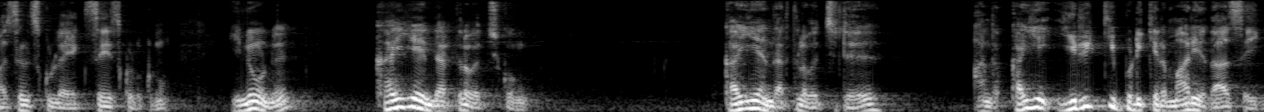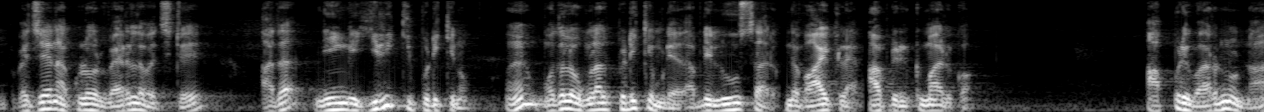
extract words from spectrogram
மசில்ஸ்குள்ளே எக்ஸசைஸ் கொடுக்கணும். இன்னொன்று கையை இந்த இடத்துல வச்சுக்கோங்க. கையை இந்த இடத்துல வச்சுட்டு அந்த கையை இறுக்கி பிடிக்கிற மாதிரி ஏதாவது செய்யுங்க. வெஜேனாக்குள்ளே ஒரு விரலை வச்சுட்டு அதை நீங்கள் இறுக்கி பிடிக்கணும். முதல்ல உங்களால் பிடிக்க முடியாது. அப்படி லூஸாக இருக்கும். இந்த வாய்க்கில் அப்படி இருக்குமா மாதிரி இருக்கும். அப்படி வரணும்னா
